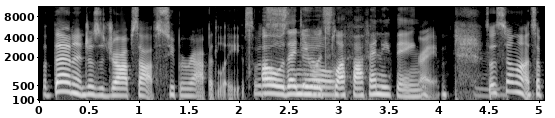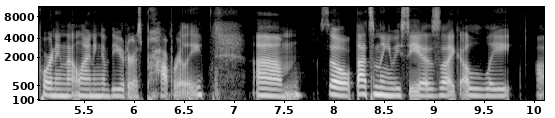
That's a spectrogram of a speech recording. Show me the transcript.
but then it just drops off super rapidly so it's Oh, then you would slough off anything. right so it's still not supporting that lining of the uterus properly. Um, so that's something we see as like a late uh,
